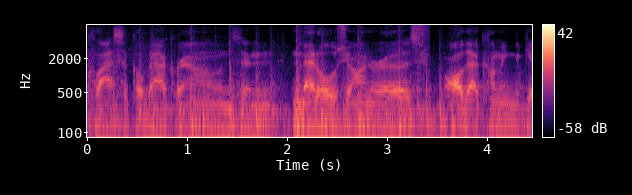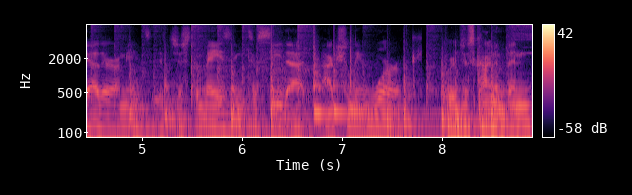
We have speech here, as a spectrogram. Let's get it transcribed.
classical backgrounds and metal genres, all that coming together. I mean, it's, it's just amazing to see that actually work. We've just kind of been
